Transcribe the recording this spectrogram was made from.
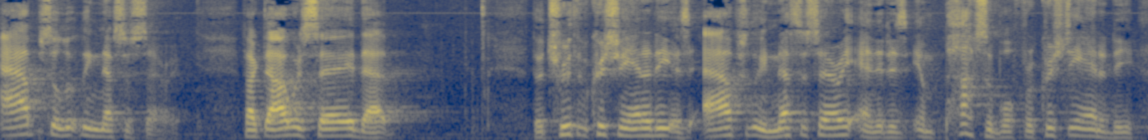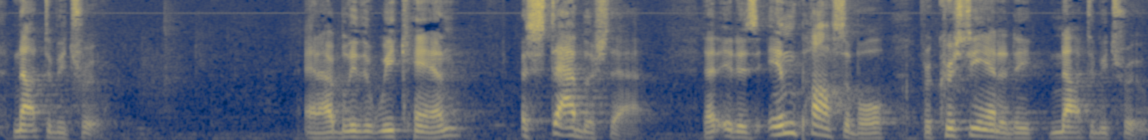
absolutely necessary. In fact, I would say that the truth of Christianity is absolutely necessary and it is impossible for Christianity not to be true. And I believe that we can establish that, that it is impossible for Christianity not to be true.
